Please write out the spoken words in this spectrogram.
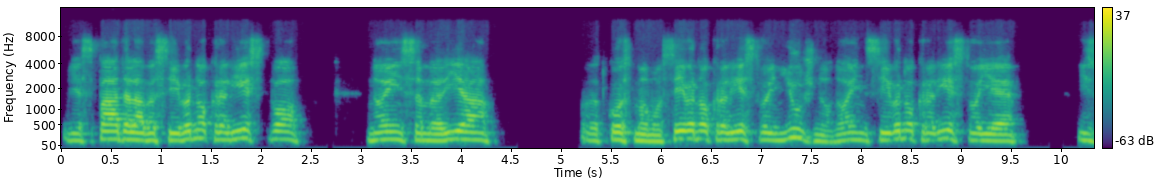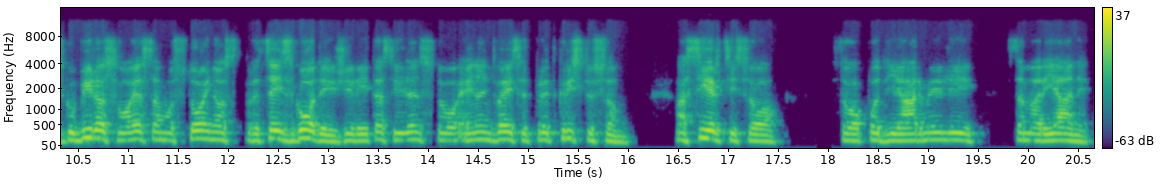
je spadala v Severno kraljestvo, no in Samarija, tako imamo Severno kraljestvo in Južno. No, in Severno kraljestvo je izgubilo svojo samostojnost, precej zgodaj, že leta 721 pred Kristusom. Asirci so, so podjarmili Samarijane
